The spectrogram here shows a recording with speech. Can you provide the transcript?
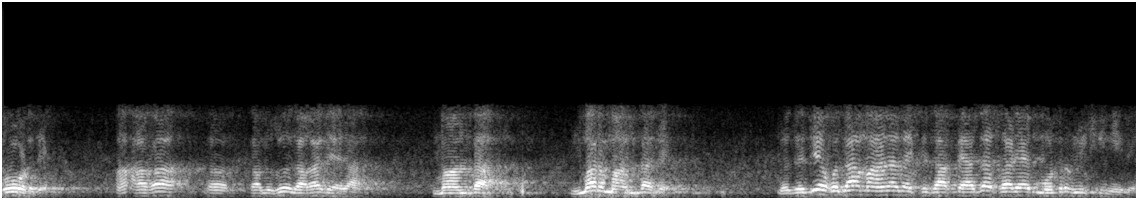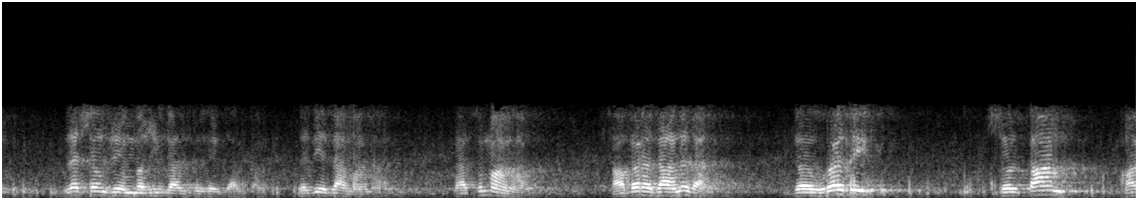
زوړ دی هغه کمزور لغه دی دا ماندا مر ماندا دی نو د دې خدا معنا ده چې دا پیاده سره موټر نشي نه دی لسم زم بغي ځان ته ځان ته د دې دا معنا ده دا څه معنا ده خبره دا نه ده د ورځې سلطان او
